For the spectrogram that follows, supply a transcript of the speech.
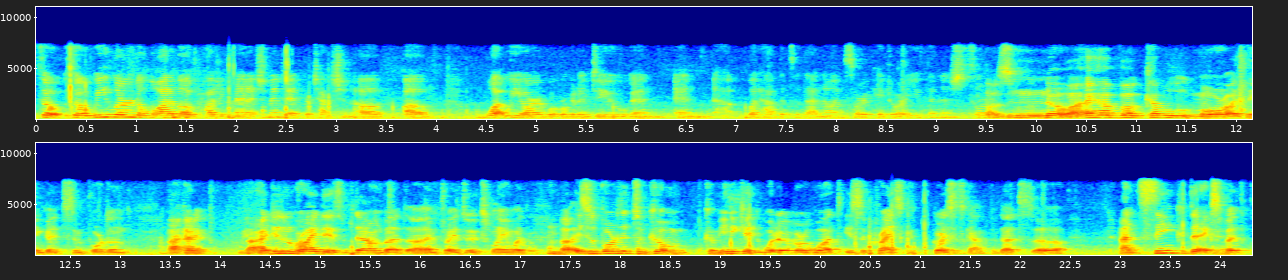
So so we learned a lot about project management and protection of of what we are and what we're going to do and and what happens with that. Now I'm sorry, Pedro. Are you finished? Sorry. No, I have a couple more. I think it's important. Okay. I, I, didn't write this down, but uh, I'm trying to explain what. Uh, it's important to com communicate whatever what is a crisis crisis camp. That's uh, and sync the expect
